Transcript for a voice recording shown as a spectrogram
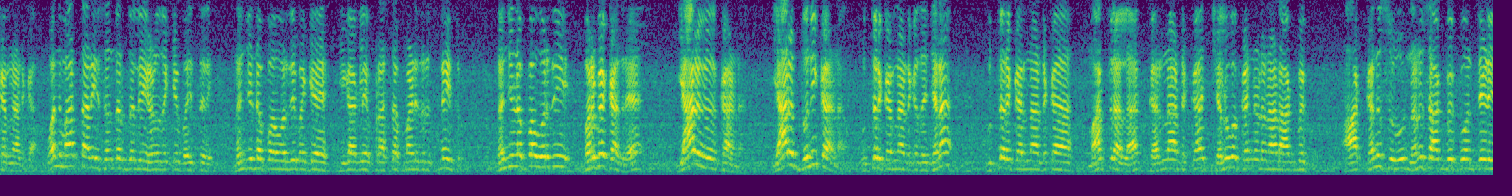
ಕರ್ನಾಟಕ. ಒಂದು ಮಾತು ನಾನು ಈ ಸಂದರ್ಭದಲ್ಲಿ ಹೇಳೋದಕ್ಕೆ ಬಯಸ್ತೇನೆ. ನಂಜುಂಡಪ್ಪ ವರದಿ ಬಗ್ಗೆ ಈಗಾಗಲೇ ಪ್ರಸ್ತಾಪ ಮಾಡಿದ್ರು ಸ್ನೇಹಿತರು. ನಂಜುಂಡಪ್ಪ ವರದಿ ಬರಬೇಕಾದ್ರೆ ಯಾರು ಕಾರಣ? ಯಾರ ಧ್ವನಿ ಕಾರಣ? ಉತ್ತರ ಕರ್ನಾಟಕದ ಜನ? ಉತ್ತರ ಕರ್ನಾಟಕ ಮಾತ್ರ ಅಲ್ಲ, ಕರ್ನಾಟಕ ಚೆಲುವ ಕನ್ನಡ ನಾಡು ಆಗಬೇಕು. ಆ ಕನಸು ನನಸಾಗ್ಬೇಕು ಅಂತೇಳಿ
